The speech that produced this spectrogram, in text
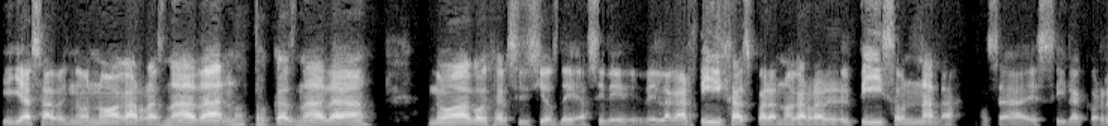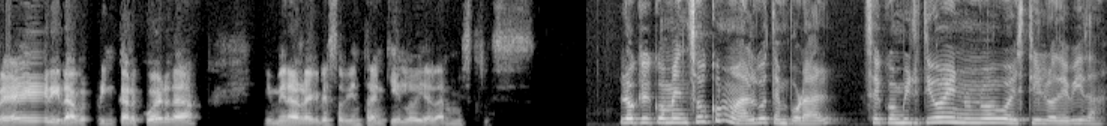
y, ya sabes, ¿no? No agarras nada, no tocas nada, no hago ejercicios de así de, de, lagartijas para no agarrar el piso, nada. O sea, es ir a correr, ir a brincar cuerda y mira, regreso bien tranquilo y a dar mis clases. Lo que comenzó como algo temporal se convirtió en un nuevo estilo de vida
